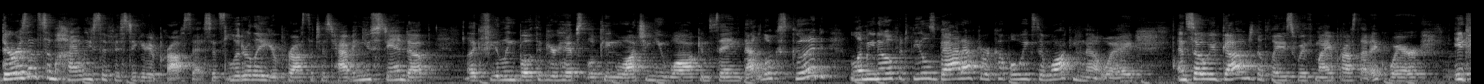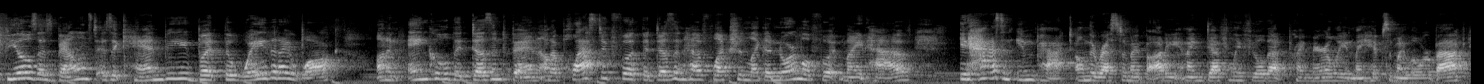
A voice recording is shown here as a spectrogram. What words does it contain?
there isn't some highly sophisticated process. It's literally your prosthetist having you stand up like feeling both of your hips, looking, watching you walk and saying, that looks good. Let me know if it feels bad after a couple weeks of walking that way. And so we've gotten to the place with my prosthetic where it feels as balanced as it can be, but the way that I walk on an ankle that doesn't bend, on a plastic foot that doesn't have flexion like a normal foot might have, it has an impact on the rest of my body and I definitely feel that primarily in my hips and my lower back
